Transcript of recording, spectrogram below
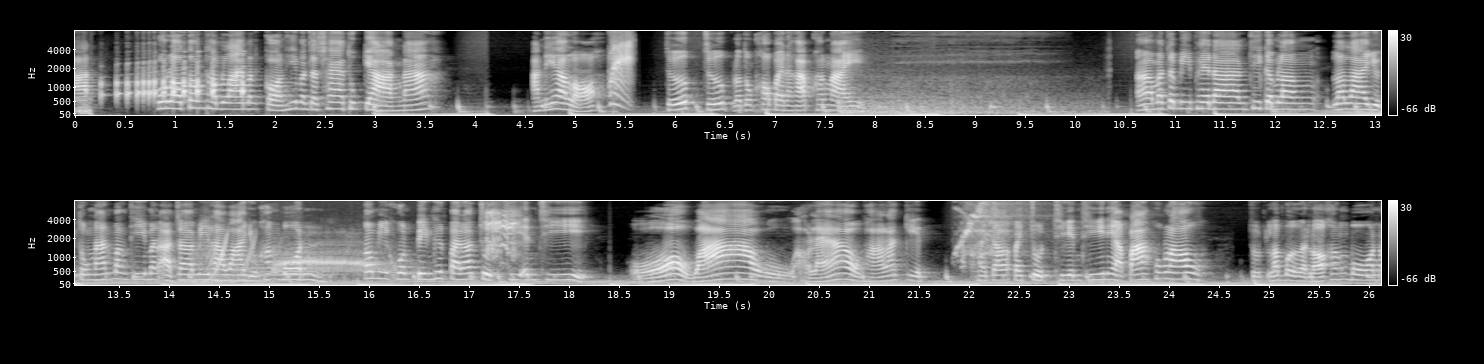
าจพวกเราต้องทำลายมันก่อนที่มันจะแช่ทุกอย่างนะ อันนี้เหรอจึ๊บจึ๊บเราต้องเข้าไปนะครับข้างใน อ่า มันจะมีเพดานที่กำลังละลายอยู่ตรงนั้น บางทีมันอาจจะมีลาวาอยู่ข้างบน ต้องมีคนปีนขึ้นไปแล้วจุด TNT โอ้ว้าว เอาแล้วภารกิจ ใครจะไปจุด TNT เนี่ยปะพวกเรา จุดระเบิดเหรอข้างบน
